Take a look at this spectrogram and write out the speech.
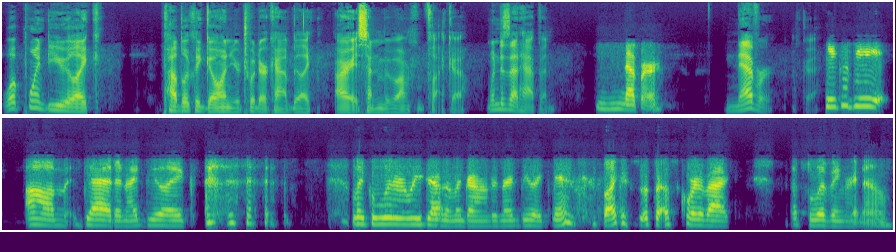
What point do you like publicly go on your Twitter account and be like, "All right, it's time to move on from Flacco"? When does that happen? Never. Never. Okay. He could be um dead, and I'd be like, like literally dead on the ground, and I'd be like, man, Fleck is the best quarterback that's living right now.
